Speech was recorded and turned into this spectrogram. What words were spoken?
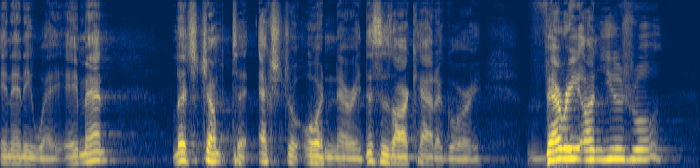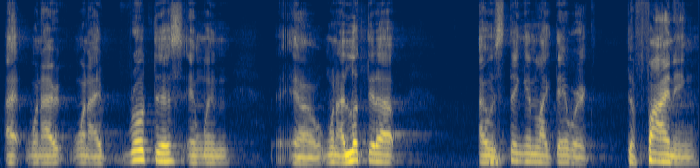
in any way. Amen? Let's jump to extraordinary. This is our category very unusual. I, when, I, when I wrote this and when, uh, when I looked it up, I was thinking like they were defining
